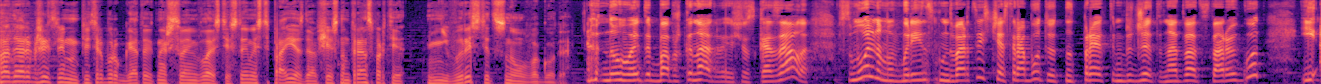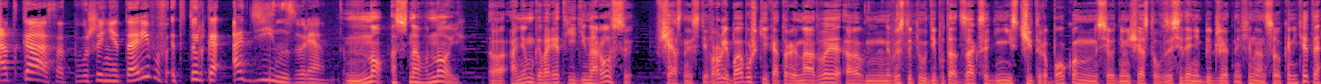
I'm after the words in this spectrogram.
Подарок жителям Петербурга готовит наши с вами власти. Стоимость проезда в общественном транспорте не вырастет с Нового года. Ну, это бабушка надвое еще сказала. В Смольном и в Мариинском дворце сейчас работают над проектом бюджета на 22 год, и отказ от повышения тарифов — это только один из вариантов. Но основной, а, о нем говорят единороссы, в частности, в роли бабушки, которая надвое а, выступил депутат ЗАГСа Денис Читербок. Он сегодня участвовал в заседании бюджетно финансового комитета.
